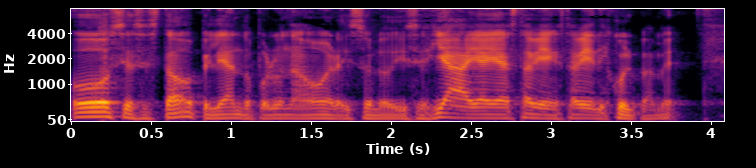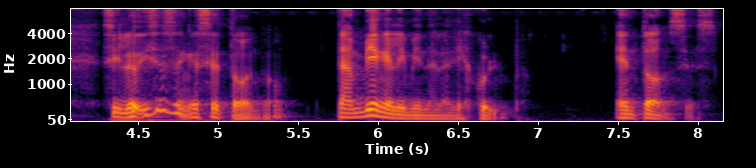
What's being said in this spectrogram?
o si has estado peleando por una hora y solo dices, ya, ya, ya, está bien, está bien, discúlpame. Si lo dices en ese tono, también elimina la disculpa. Entonces,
